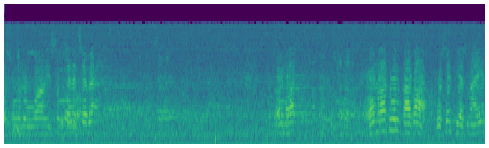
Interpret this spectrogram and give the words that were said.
رسول الله صلى الله عليه وسلم. سنة سبع. عمرة. عمرة القضاء. وست يا إسماعيل.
